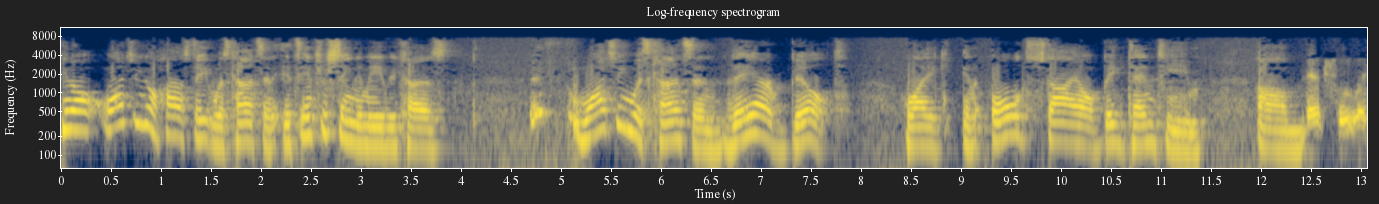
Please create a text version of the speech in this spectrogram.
you know, watching Ohio State and Wisconsin, it's interesting to me because watching Wisconsin, they are built like an old style Big Ten team um, Absolutely.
